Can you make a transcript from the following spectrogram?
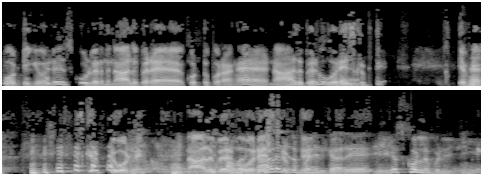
போட்டிக்கு வந்து ஸ்கூல்ல இருந்து நாலு பேரை கூட்டு போறாங்க. நாலு பேருக்கு ஒரே ஸ்கிரிப்ட் ஸ்கிரிப்ட் ஒண்ணு நாலு பேருக்கு அவர் ஒரே ஸ்கிரிப்ட் பண்ணிருக்காரு நீங்க ஸ்கூல்ல பண்ணிருக்கீங்க.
